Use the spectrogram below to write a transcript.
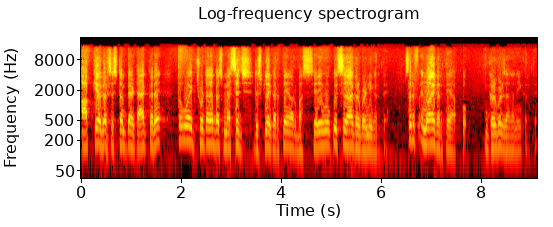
آپ کے اگر سسٹم پہ اٹیک کریں تو وہ ایک چھوٹا سا بس میسج ڈسپلے کرتے ہیں اور بس یعنی وہ کوئی زیادہ گڑبڑ نہیں کرتے، صرف انوائے کرتے ہیں آپ کو، گڑبڑ زیادہ نہیں کرتے۔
